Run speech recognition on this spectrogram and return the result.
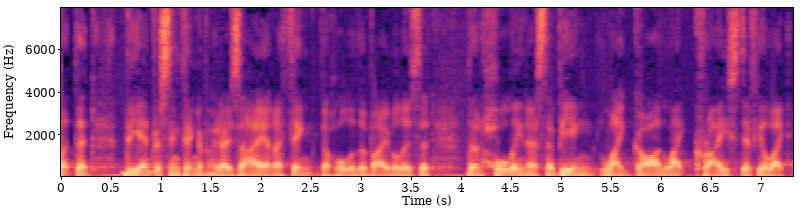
But that the interesting thing about Isaiah, and I think the whole of the Bible, is that that holiness, that being like God, like Christ, if you like,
